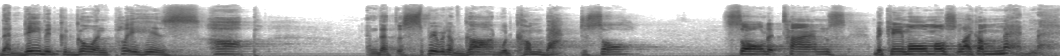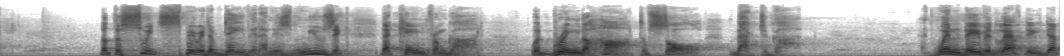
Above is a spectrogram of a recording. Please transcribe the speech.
that David could go and play his harp and that the Spirit of God would come back to Saul? Saul at times became almost like a madman. But the sweet spirit of David and his music that came from God would bring the heart of Saul back to God. And when David left, he did,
